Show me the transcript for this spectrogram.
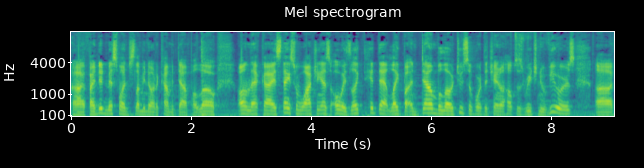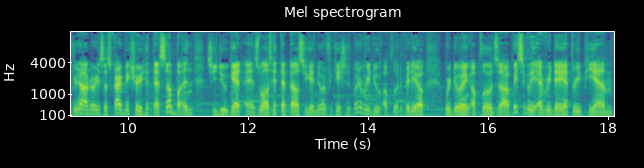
Uh, if I did miss one, just let me know in a comment down below. On that, guys, thanks for watching. As always, like hit that like button down below to support the channel. It helps us reach new viewers. Uh, if you're not already subscribed, make sure you hit that sub button so you do get, as well as hit that bell so you get notifications whenever we do upload a video. We're doing uploads uh, basically every day at 3 p.m.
